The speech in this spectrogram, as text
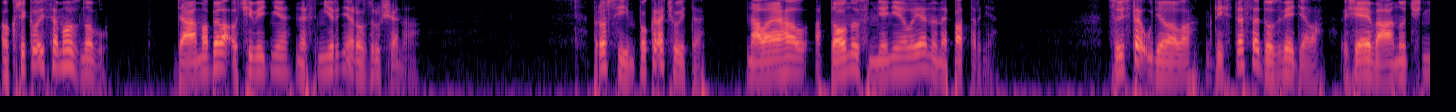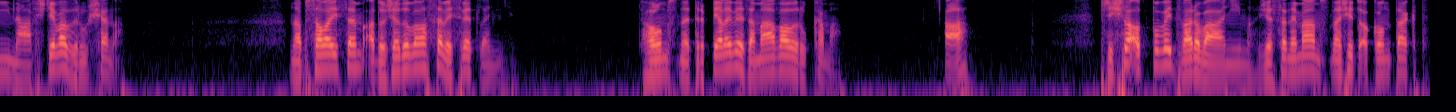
okřikl jsem ho znovu. Dáma byla očividně nesmírně rozrušená. Prosím, pokračujte. Naléhal a tón změnil jen nepatrně. Co jste udělala, když jste se dozvěděla, že je vánoční návštěva zrušena? Napsala jsem a dožadovala se vysvětlení. Holmes netrpělivě zamával rukama. A? Přišla odpověď s varováním, že se nemám snažit o kontakt,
